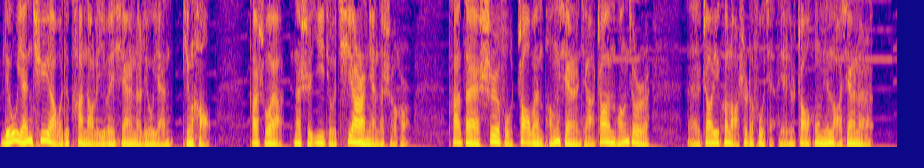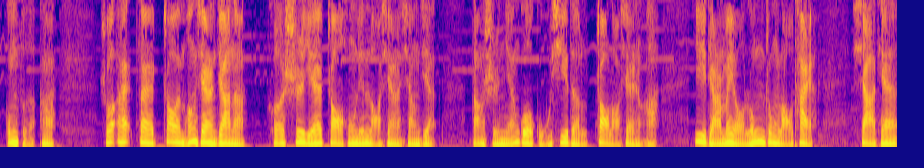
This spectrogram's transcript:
留言区啊，我就看到了一位先生的留言，挺好。他说呀，那是一九七二年的时候，他在师傅赵万鹏先生家，赵万鹏就是呃赵一坤老师的父亲，也就是赵红林老先生的。公子啊，说：“哎，在赵万鹏先生家呢，和师爷赵红林老先生相见。当时年过古稀的赵老先生啊，一点没有隆中老态啊。夏天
